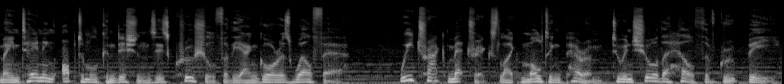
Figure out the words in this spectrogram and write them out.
Maintaining optimal conditions is crucial for the Angora's welfare. We track metrics like molting perum to ensure the health of Group B.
